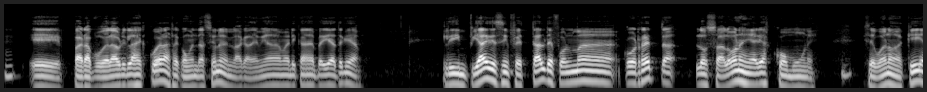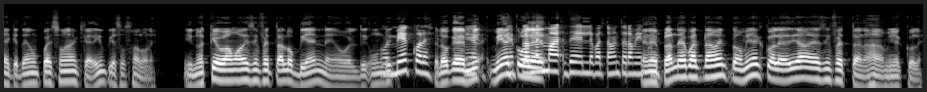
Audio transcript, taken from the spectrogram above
Mm. eh, para poder abrir las escuelas, recomendaciones en la Academia Americana de Pediatría, limpiar y desinfectar de forma correcta los salones y áreas comunes. Dice, bueno, aquí hay que tener un personal que limpie esos salones. Y no es que vamos a desinfectar los viernes o el, un O el miércoles. Creo que el Mi- mi- El plan del, departamento era en miércoles. el plan de departamento, miércoles, día de desinfectar. Ajá, miércoles.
